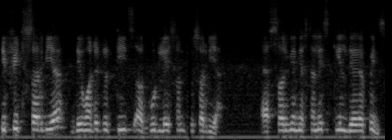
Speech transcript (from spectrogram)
defeat Serbia. They wanted to teach a good lesson to Serbia, as Serbian nationalists killed their queens.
